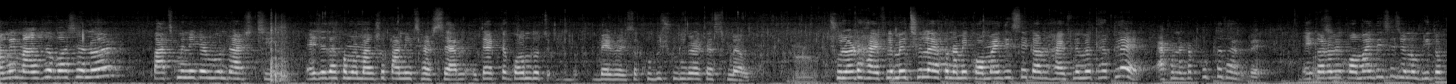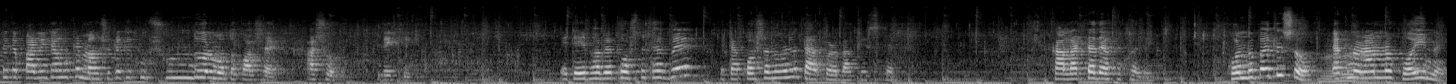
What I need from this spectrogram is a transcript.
আমি মাংস বসানোর পাঁচ মিনিটের মধ্যে আসছি। এই যে দেখো আমার মাংস পানি ছাড়ছে আর এটা একটা গন্ধ বের হয়েছে খুবই সুন্দর একটা স্মেল চুলাটা হাই ফ্লেমে ছিল এখন আমি কমাই দিছি কারণ হাই ফ্লেমে থাকলে এখন এটা ফুটতে থাকবে। এই কারণে আমি কমাই দিছি যেন ভিতর থেকে পানিটা উঠে মাংসটাকে খুব সুন্দর মতো কষায়। আসো দেখি। এটা এইভাবে কষতে থাকবে এটা কষানো হলে তারপরে বাকি স্টেপ কালারটা দেখো খালি। গন্ধ পাইতেছো? এখনও রান্না হয়ই নাই।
